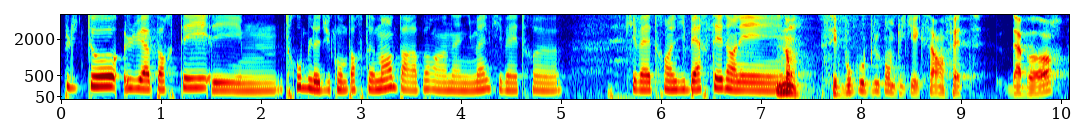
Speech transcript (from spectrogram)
plutôt lui apporter des hum, troubles du comportement par rapport à un animal qui va être, qui va être en liberté dans les... Non, c'est beaucoup plus compliqué que ça en fait. D'abord,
